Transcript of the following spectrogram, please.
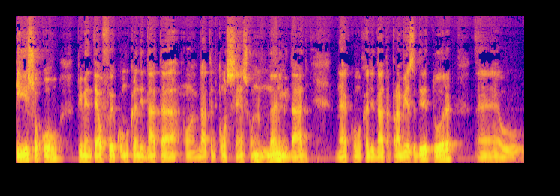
E Socorro Pimentel foi como candidata, candidata de consenso, com unanimidade, né, como candidata para a mesa diretora. É, o,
